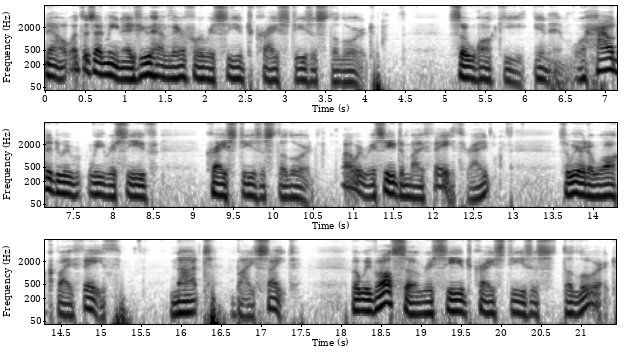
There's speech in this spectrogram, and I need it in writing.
Now, what does that mean? As you have therefore received Christ Jesus the Lord, so walk ye in him. Well, how did we, we receive Christ Jesus the Lord? Well, we received him by faith, right? So we are to walk by faith, not by sight. But we've also received Christ Jesus the Lord.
